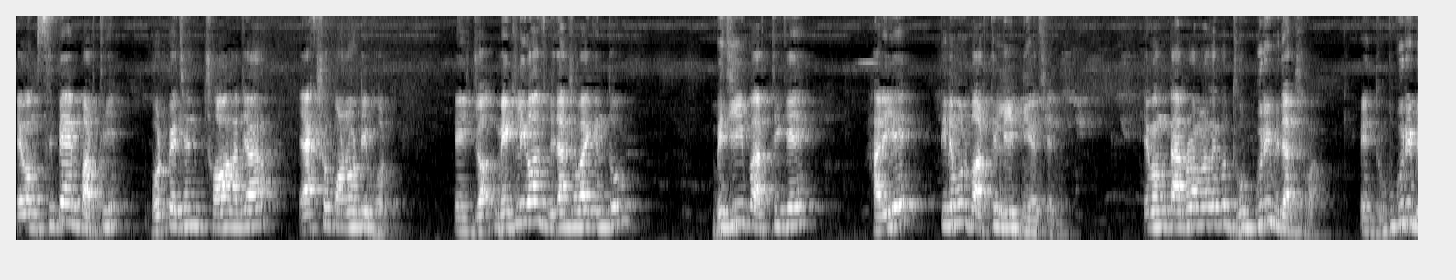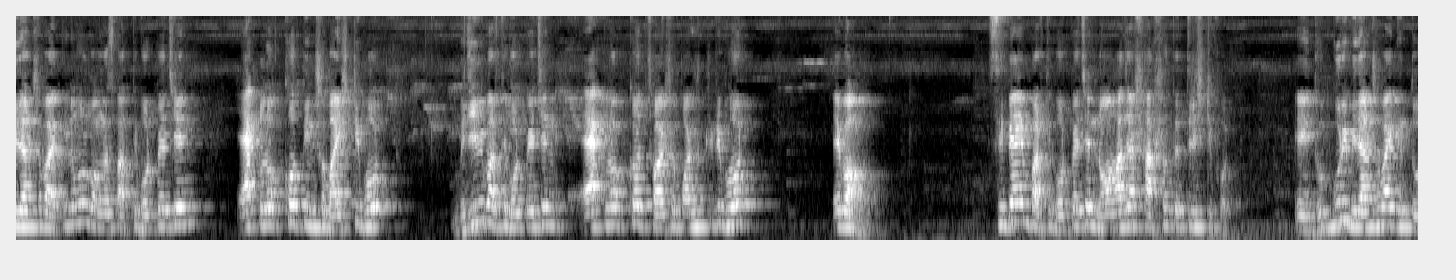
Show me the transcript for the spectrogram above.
এবং সিপিআইএম প্রার্থী ভোট পেয়েছেন ছ হাজার একশো পনেরোটি ভোট। এই মেকলিগঞ্জ বিধানসভায় কিন্তু বিজেপি প্রার্থীকে হারিয়ে তৃণমূল প্রার্থী লিড নিয়েছেন। এবং তারপর আমরা দেখব ধূপগুড়ি বিধানসভা। এই ধূপগুড়ি বিধানসভায় তৃণমূল কংগ্রেস প্রার্থী ভোট পেয়েছেন এক লক্ষ তিনশো বাইশটি ভোট। বিজেপি প্রার্থী ভোট পেয়েছেন এক লক্ষ ছয়শো পঁয়ষট্টিটি ভোট এবং সিপিআইএম প্রার্থী ভোট পেয়েছেন ন হাজার সাতশো তেত্রিশটি ভোট। এই ধূপগুড়ি বিধানসভায় কিন্তু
